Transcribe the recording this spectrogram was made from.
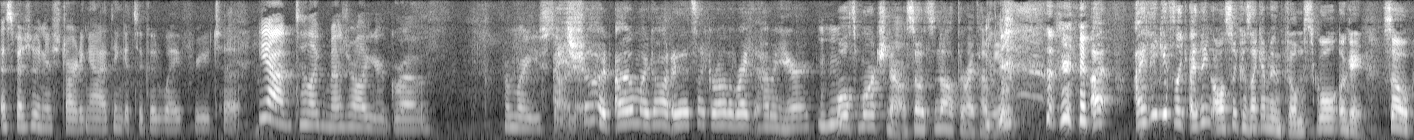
especially when you're starting out I think it's a good way for you to Yeah, to like measure all your growth from where you I started. should. Oh my god! And it's like around the right time of year. Mhm. Well, it's March now, so it's not the right time of year. I I think it's like I think also because like I'm in film school. Okay, so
